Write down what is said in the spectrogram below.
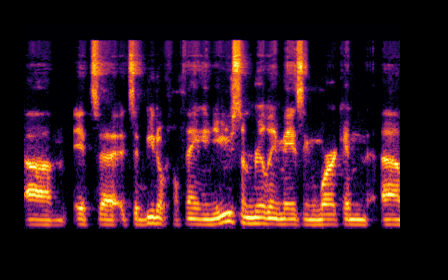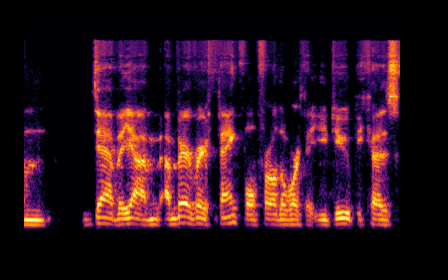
Um, it's a it's a beautiful thing, and you do some really amazing work. And um, Deb, yeah, I'm, I'm very very thankful for all the work that you do because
